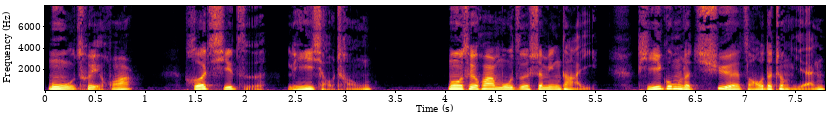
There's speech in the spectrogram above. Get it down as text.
穆翠花，和其子李小成。穆翠花母子深明大义，提供了确凿的证言。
